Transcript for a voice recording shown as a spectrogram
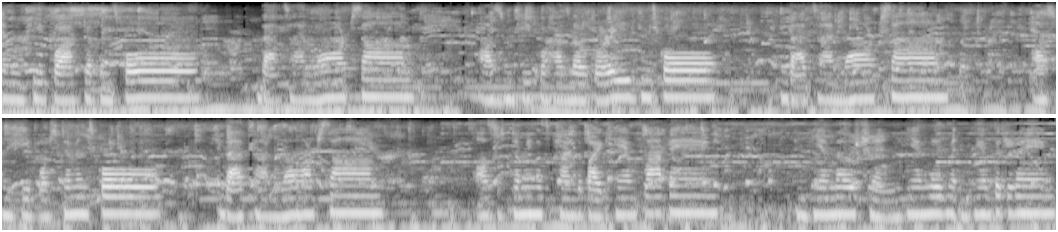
And when people act up in school, that of autism. Awesome people have low grades in school want some awesome school. That time want some. Also stimming is kind of like hand flapping and hand motion, hand movement and hand fidgeting.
